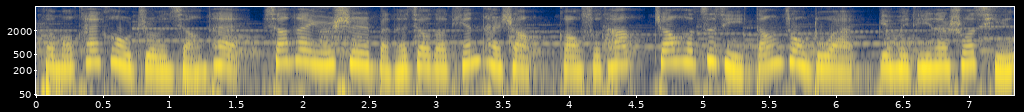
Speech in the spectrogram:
范毛开口质问祥太。祥太于是把他叫到天台上，告诉他，只要和自己当众度爱，便会替他说情。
